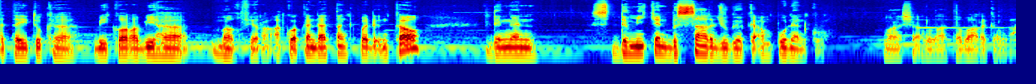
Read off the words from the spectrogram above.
ataituka bi qarabiha maghfirah aku akan datang kepada engkau dengan demikian besar juga keampunanku. masya-Allah tabarakallah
